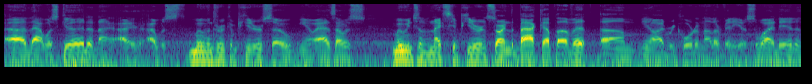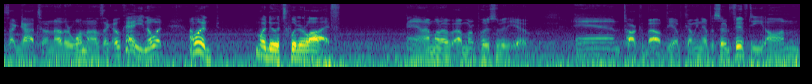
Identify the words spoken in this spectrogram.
uh, that was good, and I, I, I was moving through computers. So, you know, as I was moving to the next computer and starting the backup of it, um, you know, I'd record another video. So what I did is I got to another one and I was like, okay, you know what? I'm gonna I'm gonna do a Twitter live, and I'm gonna I'm gonna post a video and talk about the upcoming episode 50 on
